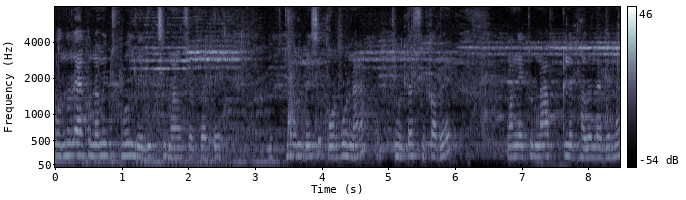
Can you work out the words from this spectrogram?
বন্ধুরা, এখন আমি ঝোল দিয়ে দিচ্ছি মাংসটাতে ঝোল বেশি করব না, ঝোলটা শুকাবে। মানে একটু না ফুটলে ভালো লাগে না।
